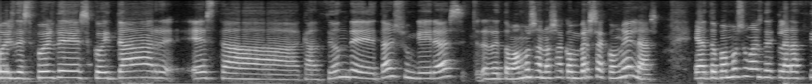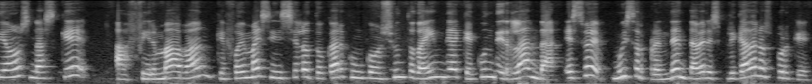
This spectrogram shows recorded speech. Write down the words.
Pois despois de escoitar esta canción de Tan Xungueiras, retomamos a nosa conversa con elas e atopamos unhas declaracións nas que afirmaban que foi máis sinxelo tocar cun conxunto da India que cun de Irlanda. Eso é moi sorprendente. A ver, explicádanos por qué.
